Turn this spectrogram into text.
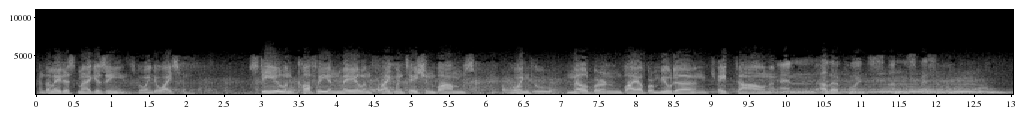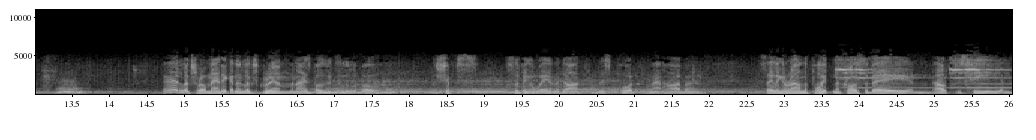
And the latest magazines going to Iceland. Steel and coffee and mail and fragmentation bombs going to Melbourne via Bermuda and Cape Town and. And other points. It looks romantic and it looks grim, and I suppose it's a little of both. The ships slipping away in the dark from this port and that harbor, and sailing around the point and across the bay and out to sea, and,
